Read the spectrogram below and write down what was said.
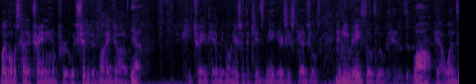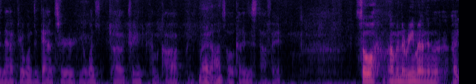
my mom was kind of training him for what should have been my job. Yeah. He trained him. You know, here's what the kids need. Here's your schedules, and he Mhm. raised those little kids. Wow. Yeah, one's an actor, one's a dancer. You know, one's uh, trained to become a cop, and Right on. all kinds of stuff, eh? So I'm in the remand, and I,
